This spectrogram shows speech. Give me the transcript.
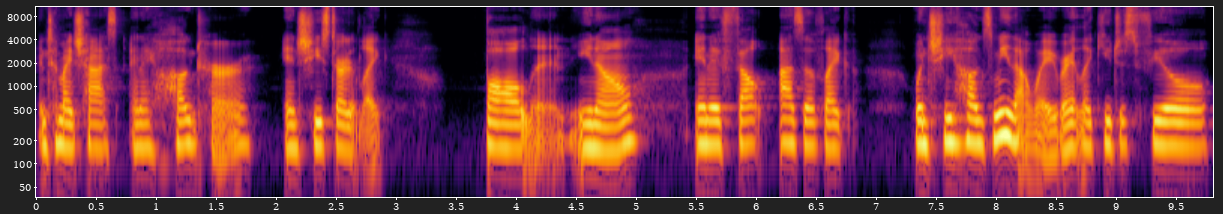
into my chest and I hugged her and she started like bawling, you know? And it felt as if like when she hugs me that way, right? Like you just feel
